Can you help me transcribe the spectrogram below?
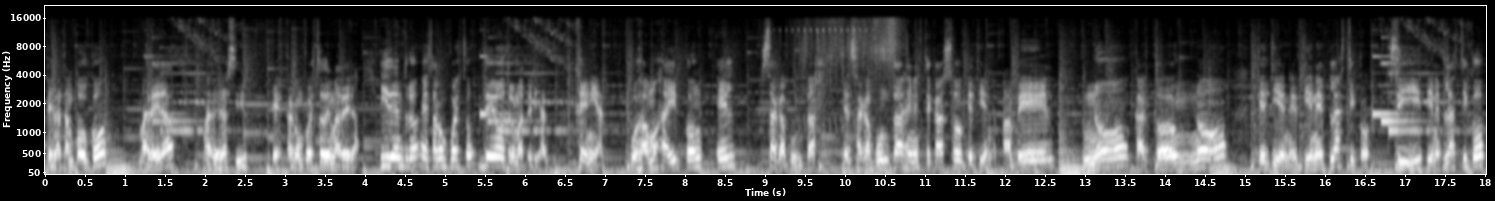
tela tampoco. Madera, madera sí, está compuesto de madera. Y dentro está compuesto de otro material. Genial. Pues vamos a ir con el sacapuntas. El sacapuntas en este caso, ¿qué tiene? Papel, no, cartón, no. ¿Qué tiene? ¿Tiene plástico? Sí, tiene plástico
